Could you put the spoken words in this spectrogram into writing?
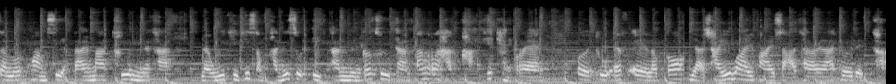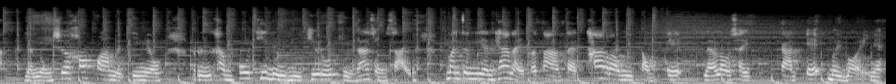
จะลดความเสี่ยงได้มากขึ้นนะคะ แล้ววิธีที่สำคัญที่สุดอีกอันหนึ่งก็คือการตั้งรหัสผ่านที่แข็งแรง เปิด 2FA แล้วก็อย่าใช้ Wi-Fi สาธารณะโดยเด็ดขาดอย่าลงเชื่อข้อความหรืออีเมล หรือคำพูดที่ดูมีพิรุษหรือน่าสงสัย มันจะเนียนแค่ไหนก็ตาม แต่ถ้าเรามีต่อมเอ๊ะแล้วเราใช้ การเอ๊ะบ่อยๆเนี่ย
